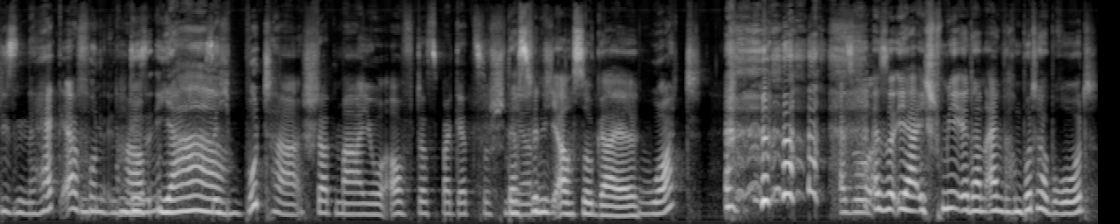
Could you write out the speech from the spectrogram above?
diesen Hack erfunden haben, ja. sich Butter statt Mayo auf das Baguette zu schmieren. Das finde ich auch so geil. What? also, also ja, ich schmier ihr dann einfach ein Butterbrot.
